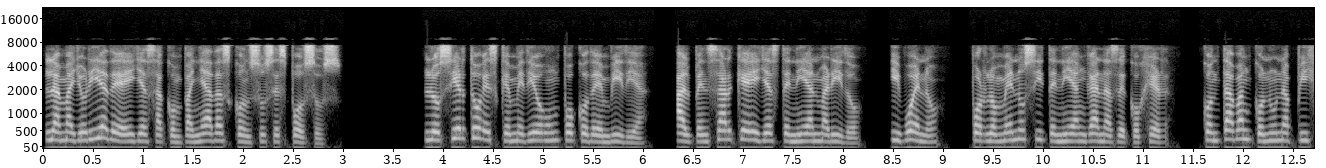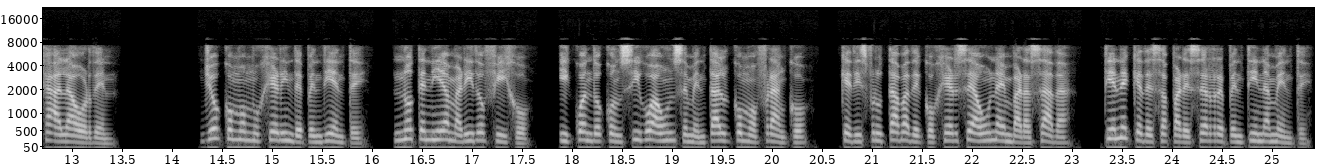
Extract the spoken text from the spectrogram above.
la mayoría de ellas acompañadas con sus esposos. Lo cierto es que me dio un poco de envidia, al pensar que ellas tenían marido, y bueno, por lo menos si tenían ganas de coger, contaban con una pija a la orden. Yo como mujer independiente, no tenía marido fijo, y cuando consigo a un semental como Franco, que disfrutaba de cogerse a una embarazada, tiene que desaparecer repentinamente.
